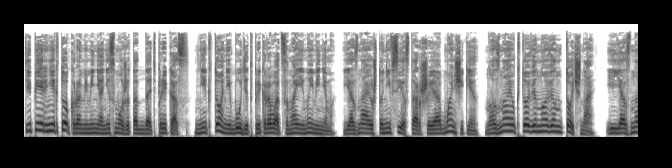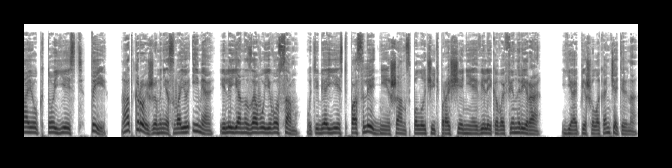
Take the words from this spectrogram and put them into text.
Теперь никто, кроме меня, не сможет отдать приказ. Никто не будет прикрываться моим именем. Я знаю, что не все старшие обманщики, но знаю, кто виновен точно. И я знаю, кто есть ты. Открой же мне свое имя, или я назову его сам. У тебя есть последний шанс получить прощение великого Фенрира. Я опешил окончательно.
